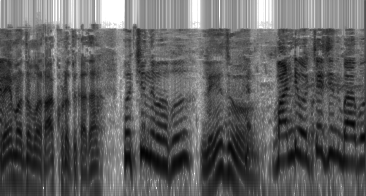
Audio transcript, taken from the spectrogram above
ప్రేమతో రాకూడదు కదా? వచ్చింది బాబు. లేదు. బండి వచ్చేసింది బాబు.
